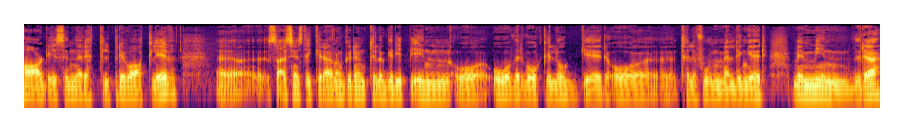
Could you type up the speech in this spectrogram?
har de sin rett til privatliv. Eh, så jeg syns ikke det er noen grunn til å gripe inn og overvåke logger og eh, telefonmeldinger, med mindre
